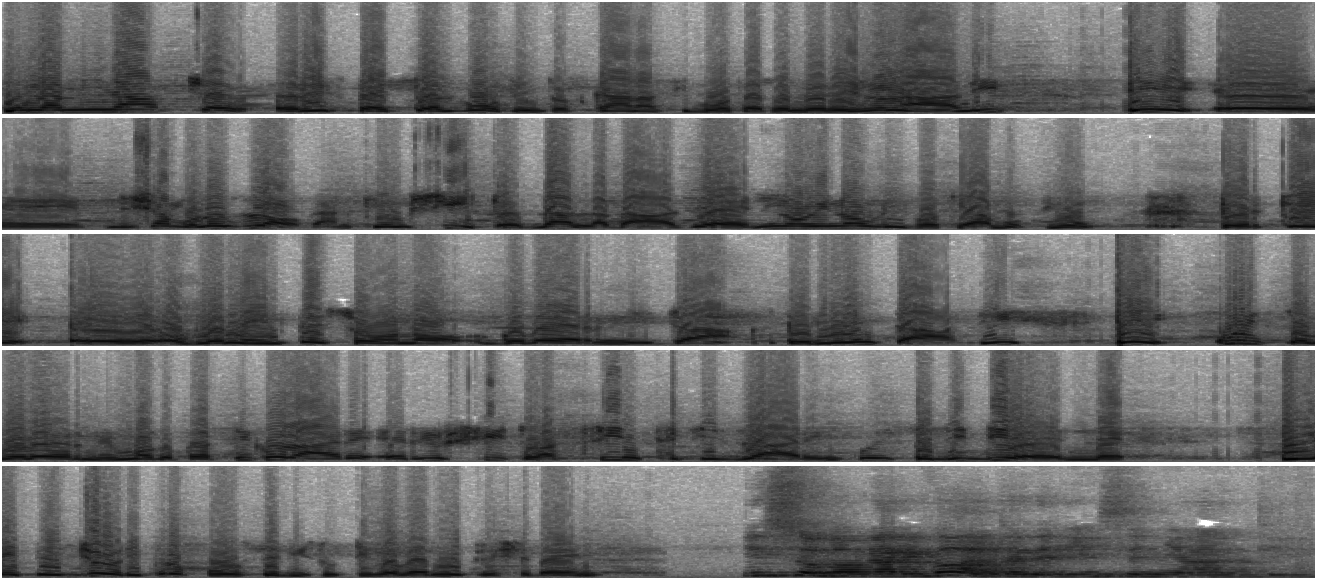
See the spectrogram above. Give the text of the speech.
una minaccia rispetto al voto, in Toscana si vota per le regionali, e eh, diciamo, lo slogan che è uscito dalla base è noi non vi votiamo più perché eh, ovviamente sono governi già sperimentati e questo governo in modo particolare è riuscito a sintetizzare in questo DDL le peggiori proposte di tutti i governi precedenti. Insomma, una rivolta degli insegnanti.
